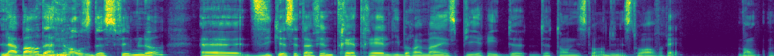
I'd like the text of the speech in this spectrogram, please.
la bande-annonce de ce film-là euh, dit que c'est un film très, très librement inspiré de, de ton histoire, d'une histoire vraie. Bon, euh,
